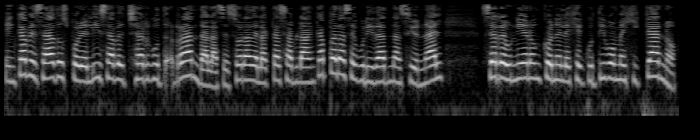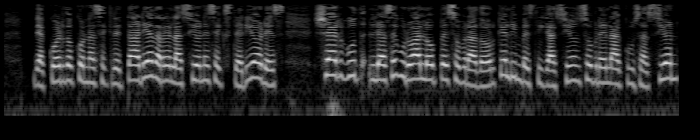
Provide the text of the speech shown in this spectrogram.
encabezados por Elizabeth Sherwood Randall, asesora de la Casa Blanca para Seguridad Nacional, se reunieron con el Ejecutivo mexicano. De acuerdo con la secretaria de Relaciones Exteriores, Sherwood le aseguró a López Obrador que la investigación sobre la acusación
